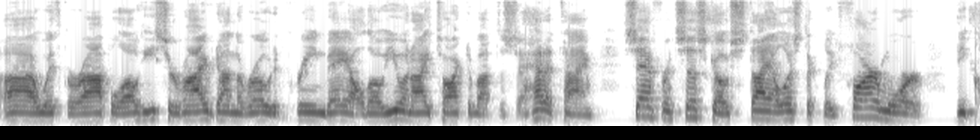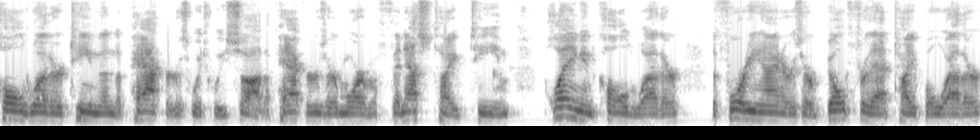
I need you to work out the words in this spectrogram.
uh, with Garoppolo. He survived on the road at Green Bay, although you and I talked about this ahead of time. San Francisco, stylistically, far more the cold weather team than the Packers, which we saw. The Packers are more of a finesse type team playing in cold weather. The 49ers are built for that type of weather,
